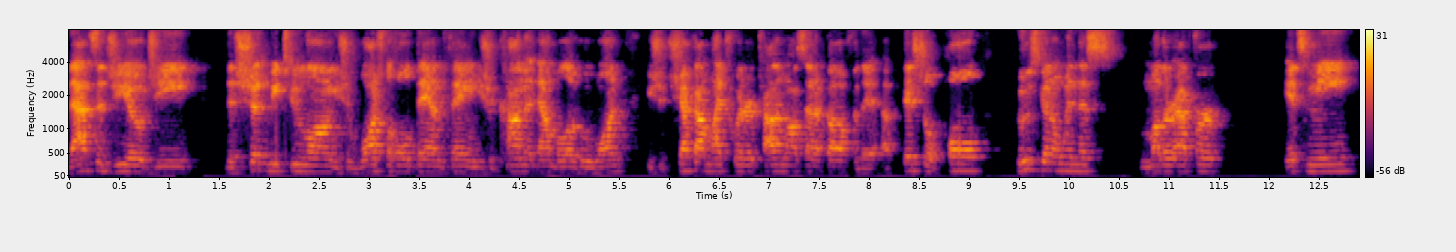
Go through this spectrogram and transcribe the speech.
That's a GOG. This shouldn't be too long. You should watch the whole damn thing, and you should comment down below who won. You should check out my Twitter, Tyler Moss NFL, for the official poll. Who's gonna win this mother effer? It's me.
